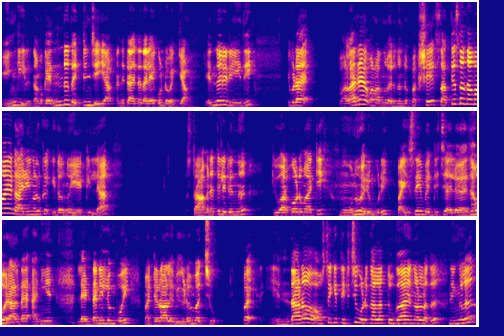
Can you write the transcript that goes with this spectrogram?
എങ്കിൽ നമുക്ക് എന്ത് തെറ്റും ചെയ്യാം എന്നിട്ട് അതിന്റെ തലയെ കൊണ്ട് വയ്ക്കാം എന്നൊരു രീതി ഇവിടെ വളരെ വളർന്നു വരുന്നുണ്ട്. പക്ഷേ സത്യസന്ധമായ കാര്യങ്ങൾക്ക് ഇതൊന്നും ഏക്കില്ല. സ്ഥാപനത്തിലിരുന്ന് ക്യു ആർ കോഡ് മാറ്റി മൂന്ന് പേരും കൂടി പൈസയും പറ്റിച്ച് അതിൽ ഏതോ ഒരാളുടെ അനിയൻ ലണ്ടനിലും പോയി മറ്റൊരാൾ വീടും വച്ചു. എന്താണോ ഓസിക്ക് തിരിച്ചു കൊടുക്കാനുള്ള തുക എന്നുള്ളത് നിങ്ങൾ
